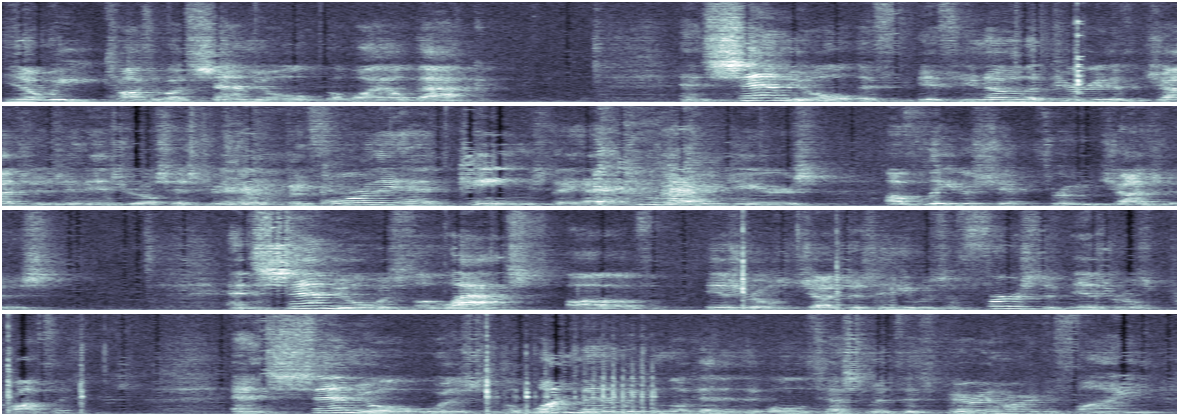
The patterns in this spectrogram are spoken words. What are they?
You know, we talked about Samuel a while back. And Samuel, if, if you know the period of judges in Israel's history, before they had kings, they had 200 years of leadership through judges. And Samuel was the last of Israel's judges, and he was the first of Israel's prophets. And Samuel was the one man we can look at in the Old Testament that's very hard to find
